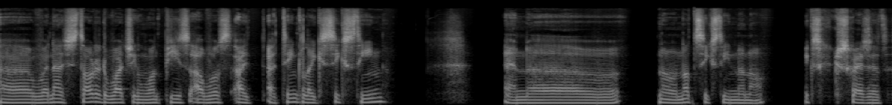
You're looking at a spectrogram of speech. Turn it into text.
uh, when I started watching One Piece, I was I I think like 16, and uh, no, not 16. No, no, excuse it.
